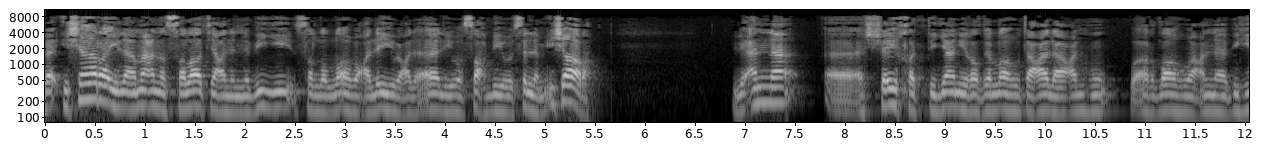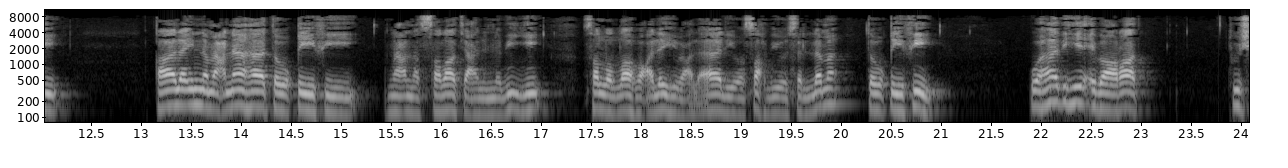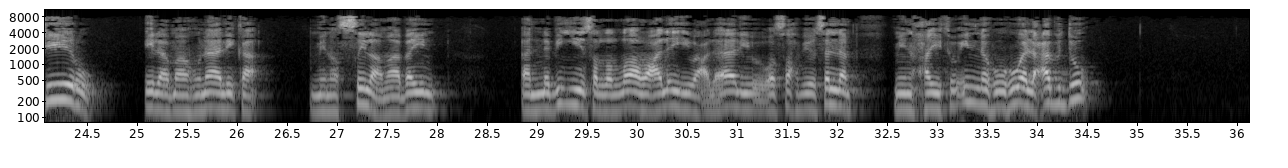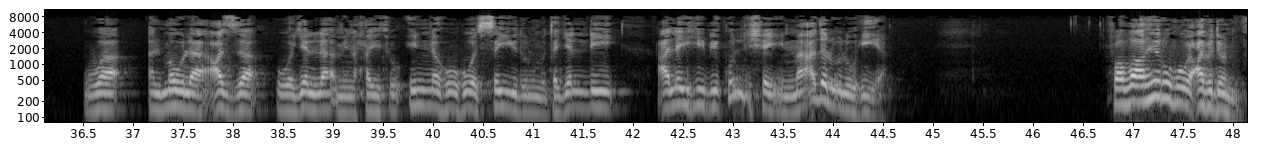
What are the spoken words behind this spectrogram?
فإشارة إلى معنى الصلاة على النبي صلى الله عليه وعلى آله وصحبه وسلم. إشارة. لأن الشيخ التجاني رضي الله تعالى عنه وأرضاه وعنا به قال إن معناها توقيفي معنى الصلاة على النبي صلى الله عليه وعلى آله وصحبه وسلم توقيفي. وهذه عبارات تشير إلى ما هنالك من الصلة ما بين النبي صلى الله عليه وعلى آله وصحبه وسلم من حيث إنه هو العبد والمولى عز وجل من حيث إنه هو السيد المتجلي عليه بكل شيء ما عدا الألوهية. فظاهره عبد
